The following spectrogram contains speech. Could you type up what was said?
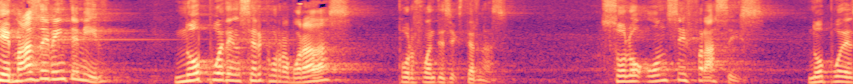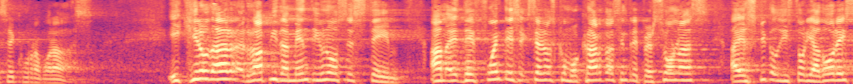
de más de 20 mil no pueden ser corroboradas por fuentes externas. Solo 11 frases no pueden ser corroboradas. Y quiero dar rápidamente unos este, de fuentes externas como cartas entre personas, escritos de historiadores,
